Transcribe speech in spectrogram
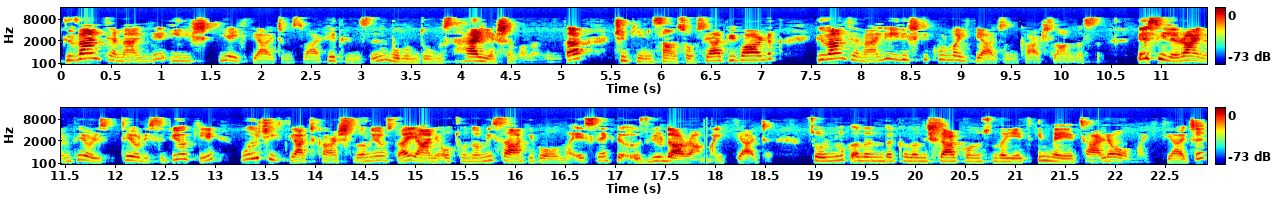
güven temelli ilişkiye ihtiyacımız var hepimizin bulunduğumuz her yaşam alanında. Çünkü insan sosyal bir varlık. Güven temelli ilişki kurma ihtiyacının karşılanması. Dolayısıyla Ryan'ın teorisi, teorisi diyor ki bu üç ihtiyaç karşılanıyorsa yani otonomi sahibi olma, esnek ve özgür davranma ihtiyacı, sorumluluk alanında kalan işler konusunda yetkin ve yeterli olma ihtiyacı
